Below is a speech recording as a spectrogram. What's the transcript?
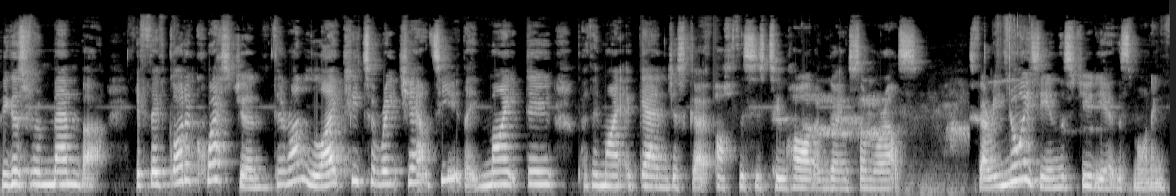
Because remember, if they've got a question, they're unlikely to reach out to you. They might do, but they might again just go, oh, this is too hard, I'm going somewhere else. It's very noisy in the studio this morning.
